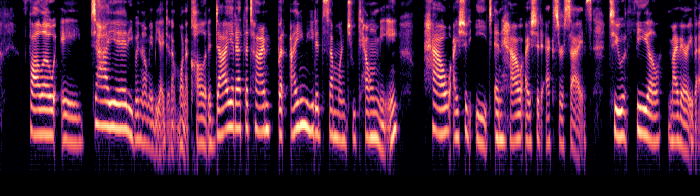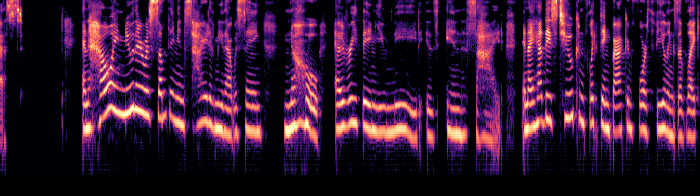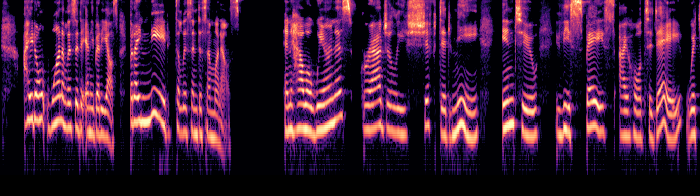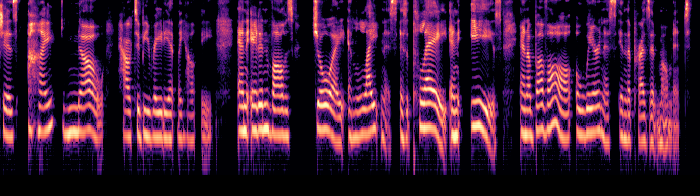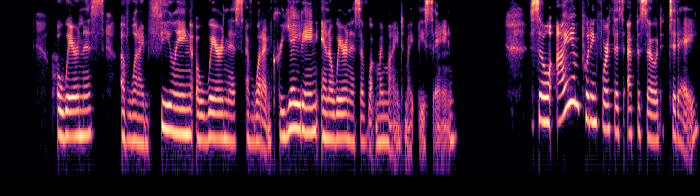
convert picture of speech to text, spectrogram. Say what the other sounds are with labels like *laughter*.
follow a diet, even though maybe I didn't want to call it a diet at the time, but I needed someone to tell me how I should eat and how I should exercise to feel my very best. And how I knew there was something inside of me that was saying, no, everything you need is inside. And I had these two conflicting back and forth feelings of like, I don't want to listen to anybody else, but I need to listen to someone else. And how awareness gradually shifted me into the space I hold today, which is I know how to be radiantly healthy. And it involves joy and lightness, is play and ease, and above all, awareness in the present moment. Awareness of what I'm feeling, awareness of what I'm creating, and awareness of what my mind might be saying. So I am putting forth this episode today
